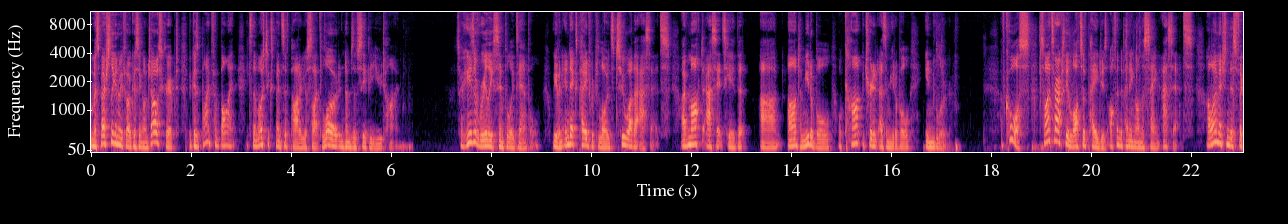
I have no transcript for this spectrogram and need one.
I'm especially going to be focusing on JavaScript because byte for byte, it's the most expensive part of your site's load in terms of CPU time. So here's a really simple example. We have an index page which loads two other assets. I've marked assets here that are, aren't immutable or can't be treated as immutable in blue. Of course, sites are actually lots of pages, often depending on the same assets. I want to mention this for,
